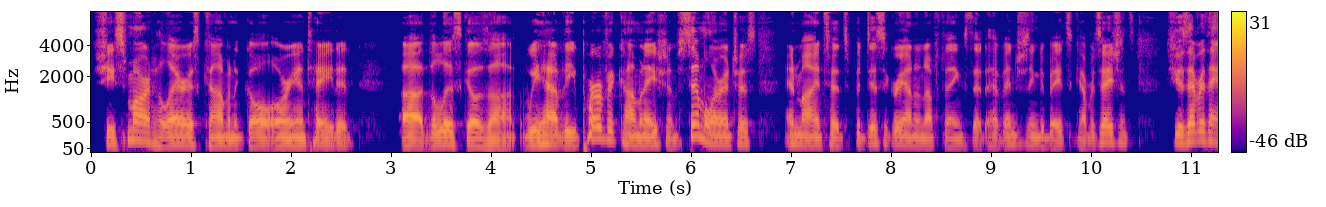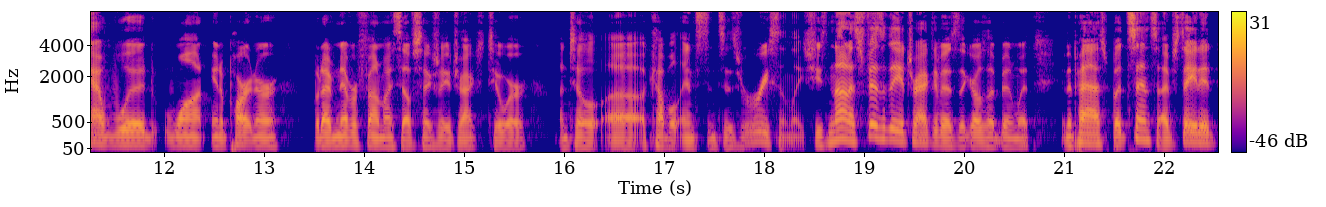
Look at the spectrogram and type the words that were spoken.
She's smart, hilarious, confident, goal orientated. Uh, the list goes on. We have the perfect combination of similar interests and mindsets, but disagree on enough things that have interesting debates and conversations. She has everything I would want in a partner, but I've never found myself sexually attracted to her until uh, a couple instances recently. She's not as physically attractive as the girls I've been with in the past, but since I've stated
